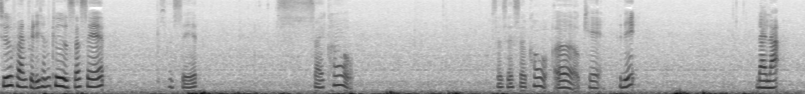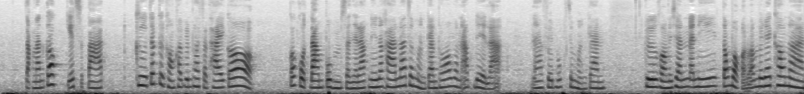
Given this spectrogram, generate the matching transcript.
ชื่อแฟนเพจดิฉันคือ success success cycle success cycle เออ โอเค ทีนี้ ได้ละ จากนั้นก็ get start คือถ้าเกิดของใครเป็นภาษาไทยก็ ก็กดตามปุ่มสัญลักษณ์นี้นะคะ น่าจะเหมือนกันเพราะว่ามันอัปเดตละนะ Facebook จะเหมือนกัน คือของดิฉันอันนี้ต้องบอกก่อนว่าไม่ได้เข้านาน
